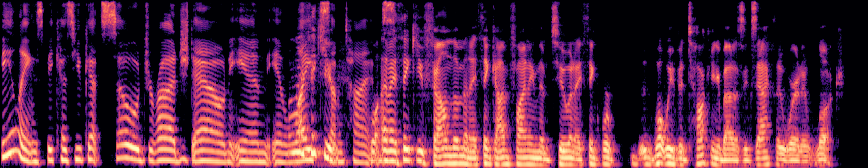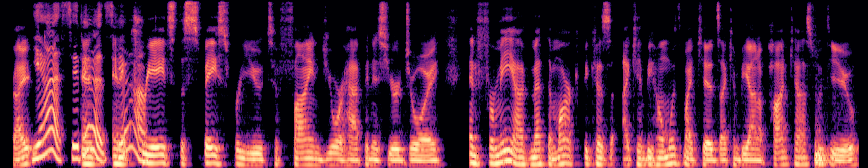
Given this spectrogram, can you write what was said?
feelings because you get so drudged down in in well, life you, sometimes. Well, and I think you found them, and I think I'm finding them too. And I think we're what we've been talking about is exactly where to look right? Yes, it and, is. and, yeah. it creates the space for you to find your happiness, your joy. And for me, I've met the mark because I can be home with my kids. I can be on a podcast with you.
